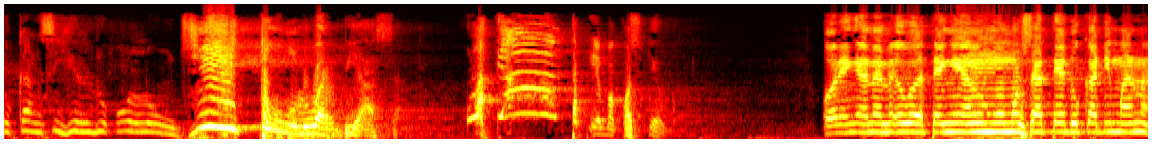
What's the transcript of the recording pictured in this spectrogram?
tukang sihir du ulung. Jitu luar biasa. Ulah diantep ya bakos teu orenganan eueuh teh ilmu Musa teh duka di mana?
